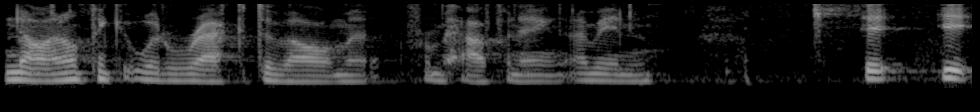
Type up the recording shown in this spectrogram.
No, I don't think it would wreck development from happening. I mean, it, it,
